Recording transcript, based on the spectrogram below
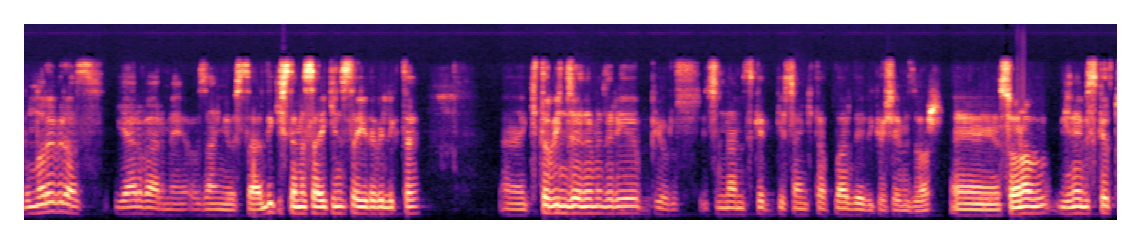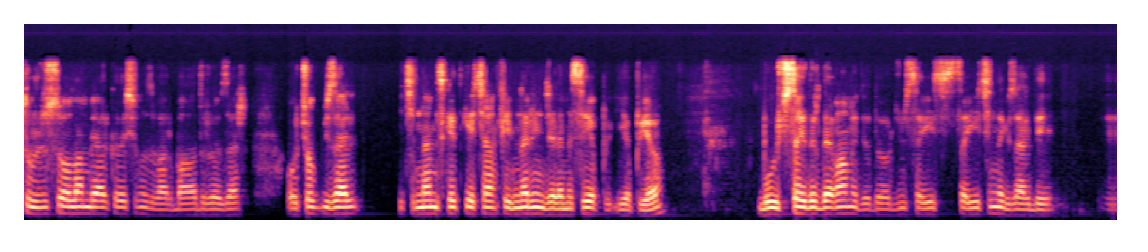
Bunlara biraz yer vermeye özen gösterdik. İşte mesela ikinci sayıyla birlikte e, kitap incelemeleri yapıyoruz. İçinden bisiklet geçen kitaplar diye bir köşemiz var. E, sonra yine bisiklet turcusu olan bir arkadaşımız var Bahadır Özer. O çok güzel içinden bisiklet geçen filmler incelemesi yap- yapıyor. Bu üç sayıdır devam ediyor. Dördüncü sayı, sayı için de güzel bir e,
